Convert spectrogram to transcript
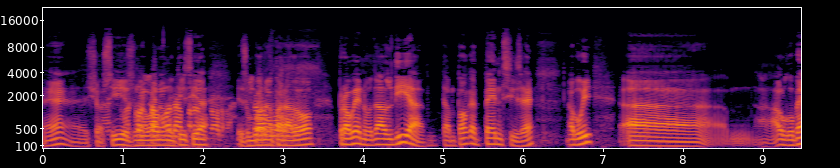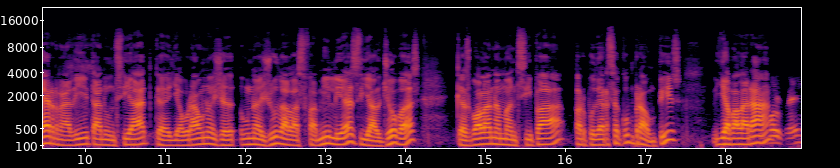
eh? això sí, és una bona notícia, és un bon aparador, però bueno, del dia, tampoc et pensis, eh? Avui eh, el govern ha dit, ha anunciat que hi haurà una, una ajuda a les famílies i als joves que es volen emancipar per poder-se comprar un pis i avalarà... Bé.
